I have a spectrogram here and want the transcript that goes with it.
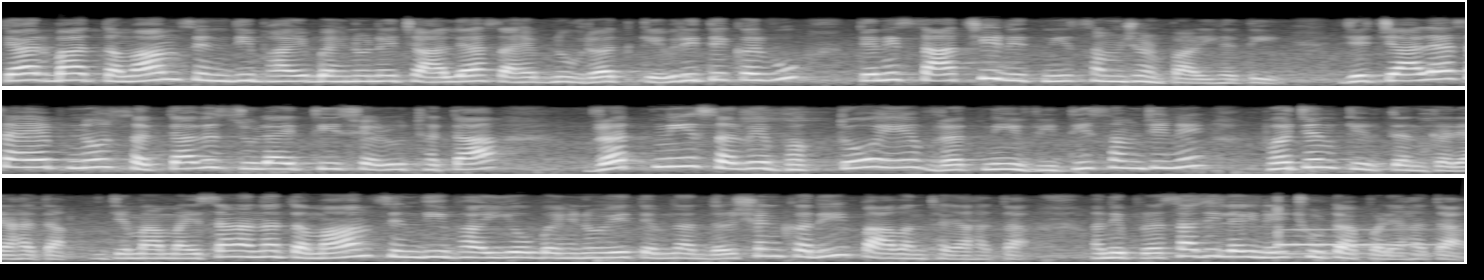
ત્યારબાદ તમામ સિંધી ભાઈ બહેનોને ચાલ્યા સાહેબનું વ્રત કેવી રીતે કરવું તેની સાચી રીતની સમજણ પાડી હતી. જે ચાલ્યા સાહેબનું સત્યાવીસ જુલાઈથી શરૂ થતા વ્રતની સર્વે ભક્તોએ વ્રતની વિધિ સમજીને ભજન કીર્તન કર્યા હતા, જેમાં મહેસાણાના તમામ સિંધી ભાઈઓ બહેનોએ તેમના દર્શન કરી પાવન થયા હતા અને પ્રસાદી લઈને છૂટા પડ્યા હતા.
